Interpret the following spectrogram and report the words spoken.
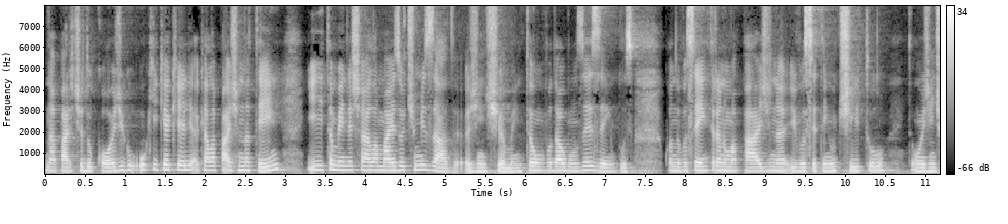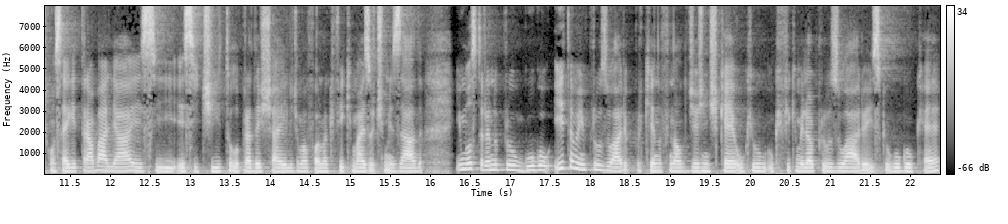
na parte do código o que, que aquele, aquela página tem e também deixar ela mais otimizada, a gente chama. Então, vou dar alguns exemplos. Quando você entra numa página e você tem o título, então a gente consegue trabalhar esse, esse título para deixar ele de uma forma que fique mais otimizada e mostrando para o Google e também para o usuário, porque no final do dia a gente quer o que, o que fique melhor para o usuário, é isso que o Google quer,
